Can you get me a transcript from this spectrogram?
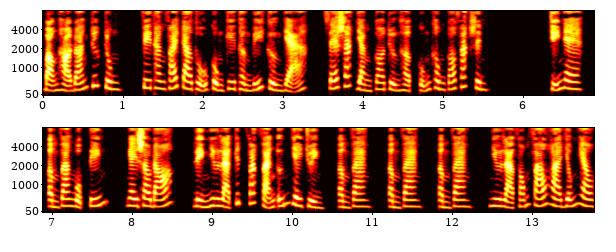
Bọn họ đoán trước trung, phi thăng phái cao thủ cùng kia thần bí cường giả, xé sát dằn co trường hợp cũng không có phát sinh. Chỉ nghe, ầm vang một tiếng, ngay sau đó, liền như là kích phát phản ứng dây chuyền, ầm vang, ầm vang, ầm vang, như là phóng pháo hoa giống nhau.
